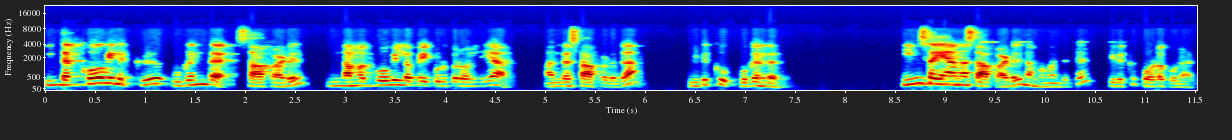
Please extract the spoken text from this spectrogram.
இந்த கோவிலுக்கு உகந்த சாப்பாடு நம்ம கோவில்ல போய் கொடுக்குறோம் இல்லையா? அந்த சாப்பாடு தான் இதுக்கு உகந்தது. இம்சையான சாப்பாடு நம்ம வந்துட்டு இதுக்கு போடக்கூடாது.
